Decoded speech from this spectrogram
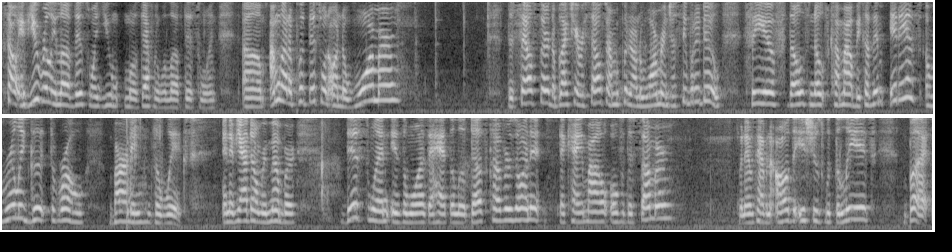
So if you really love this one, you most definitely will love this one. Um, I'm going to put this one on the warmer. The seltzer, the black cherry seltzer, I'm going to put it on the warmer and just see what it do. See if those notes come out because it, it is a really good throw burning the wicks. And if y'all don't remember, this one is the ones that had the little dust covers on it that came out over the summer when I was having all the issues with the lids. But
